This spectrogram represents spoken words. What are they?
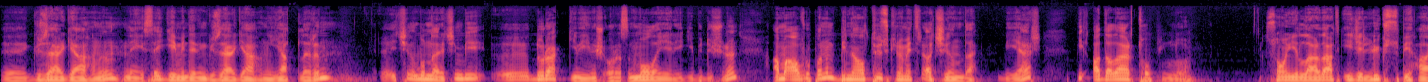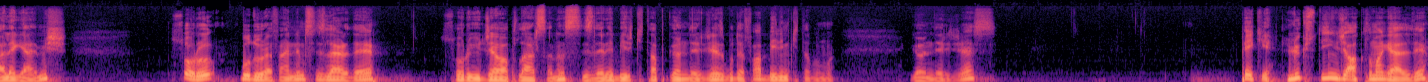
e, güzergahının neyse gemilerin güzergahının yatların e, için bunlar için bir e, durak gibiymiş orası mola yeri gibi düşünün. Ama Avrupa'nın 1600 kilometre açığında bir yer. Bir adalar topluluğu. Son yıllarda artık iyice lüks bir hale gelmiş. Soru budur efendim. Sizler de soruyu cevaplarsanız sizlere bir kitap göndereceğiz. Bu defa benim kitabımı göndereceğiz. Peki lüks deyince aklıma geldi.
